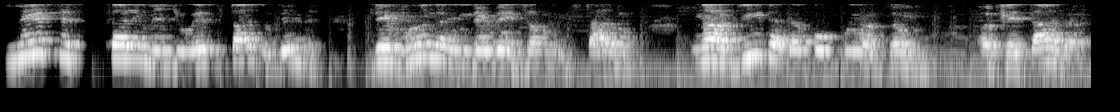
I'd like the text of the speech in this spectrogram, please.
necessariamente o resultado dele demanda a intervenção do Estado na vida da população afetada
